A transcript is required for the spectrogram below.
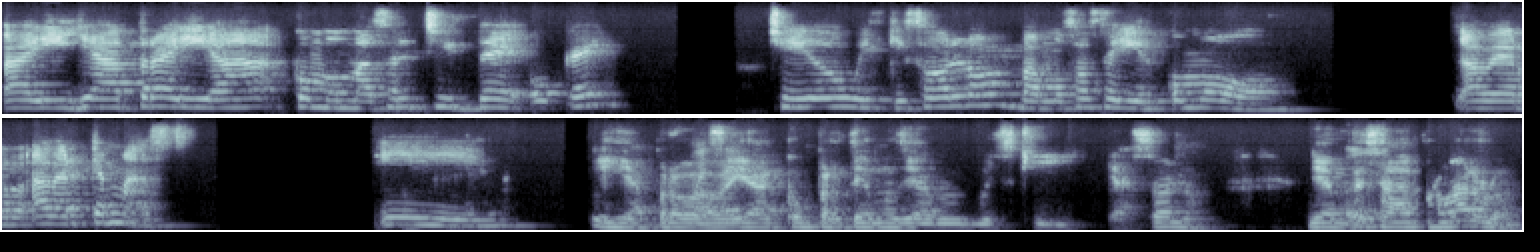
ahí ya traía como más el chip de, ok, chido, whisky solo, vamos a seguir como, a ver, a ver qué más. Y, y ya probaba, pues ya compartíamos ya whisky ya solo ya empezaba a probarlo.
